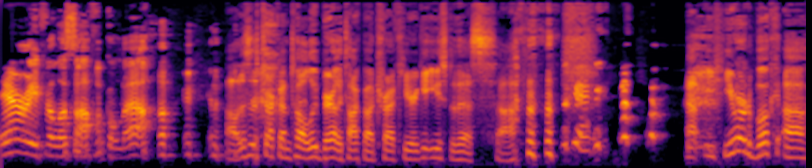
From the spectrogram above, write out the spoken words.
very philosophical now you know? oh this is trek untold. We barely talk about trek here. Get used to this uh, okay now, you wrote a book uh,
